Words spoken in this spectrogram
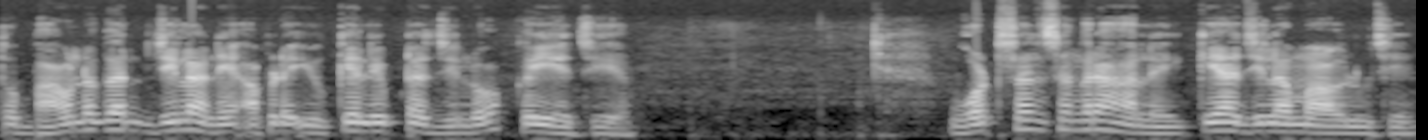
તો ભાવનગર જિલ્લાને આપણે યુકેલિપ્ટસ જિલ્લો કહીએ છીએ. વોટસન સંગ્રહાલય કયા જિલ્લામાં આવેલું છે?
